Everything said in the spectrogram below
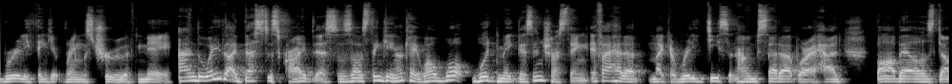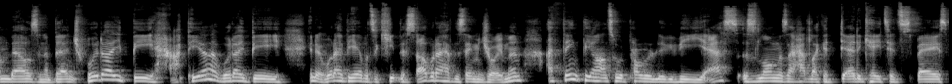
really think it rings true with me. And the way that I best describe this is I was thinking, okay, well, what would make this interesting? If I had a like a really decent home setup where I had barbells, dumbbells, and a bench, would I be happier? Would I be, you know, would I be able to keep this up? Would I have the same enjoyment? I think the answer would probably be yes, as long as I had like a dedicated space,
